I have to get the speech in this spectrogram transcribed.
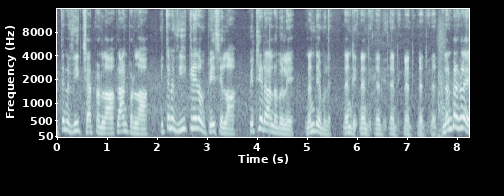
இத்தனை வீக் சேட் பண்ணலாம் பிளான் பண்ணலாம் இத்தனை வீக்லேயே நம்ம பேசிடலாம். வெற்றியடையாள நம்மளே நன்றி அமில. நன்றி நன்றி நன்றி நன்றி நன்றி நன்றி நன்றி. நண்பர்களே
